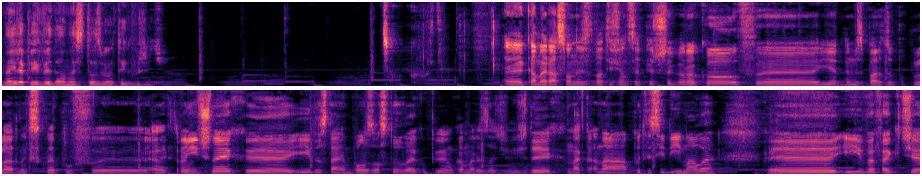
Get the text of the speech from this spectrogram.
Najlepiej wydane 100 zł w życiu. E, Kamera Sony z 2001 roku w e, jednym z bardzo popularnych sklepów e, elektronicznych i dostałem bon za stówę, kupiłem kamerę za 9 dych na, na płyty CD małe e, i w efekcie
